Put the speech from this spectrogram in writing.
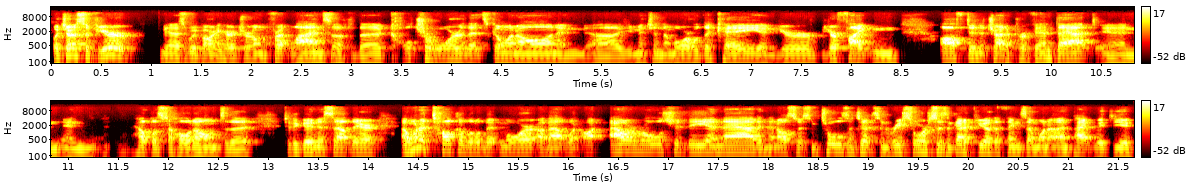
well, Joseph, you're as we've already heard, you're on the front lines of the culture war that's going on, and uh, you mentioned the moral decay, and you're you're fighting often to try to prevent that and and help us to hold on to the to the goodness out there. I want to talk a little bit more about what our role should be in that, and then also some tools and tips and resources, and got a few other things I want to unpack with you.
